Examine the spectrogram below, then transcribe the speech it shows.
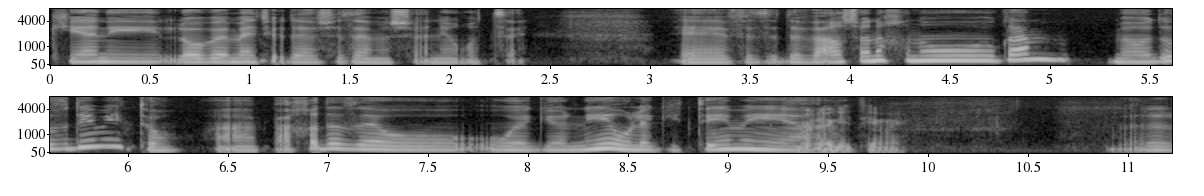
כי אני לא באמת יודע שזה מה שאני רוצה. אה, וזה דבר שאנחנו גם מאוד עובדים איתו. הפחד הזה הוא, הוא הגיוני, הוא לגיטימי. הוא לגיטימי. אבל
